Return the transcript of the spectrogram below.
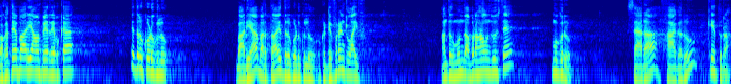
ఒకతే భార్య ఆమె పేరు రెబక ఇద్దరు కొడుకులు. భార్య భర్త ఇద్దరు కొడుకులు. ఒక డిఫరెంట్ లైఫ్. అంతకుముందు అబ్రహాం చూస్తే ముగ్గురు. శారా హాగరు కేతురా.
